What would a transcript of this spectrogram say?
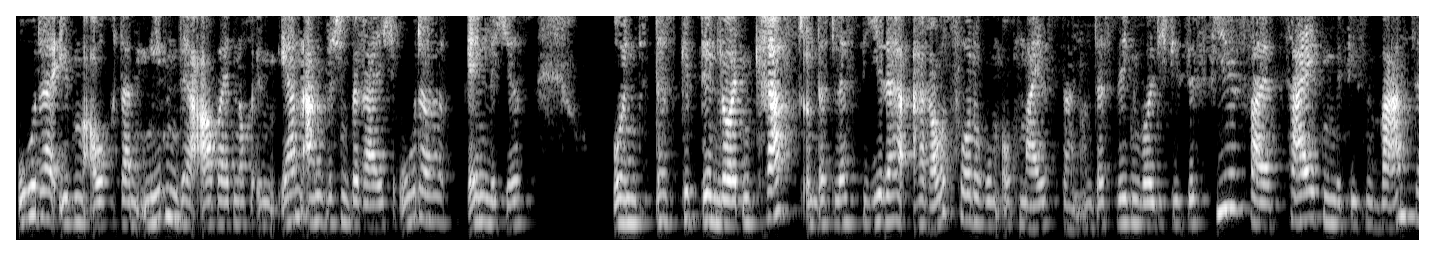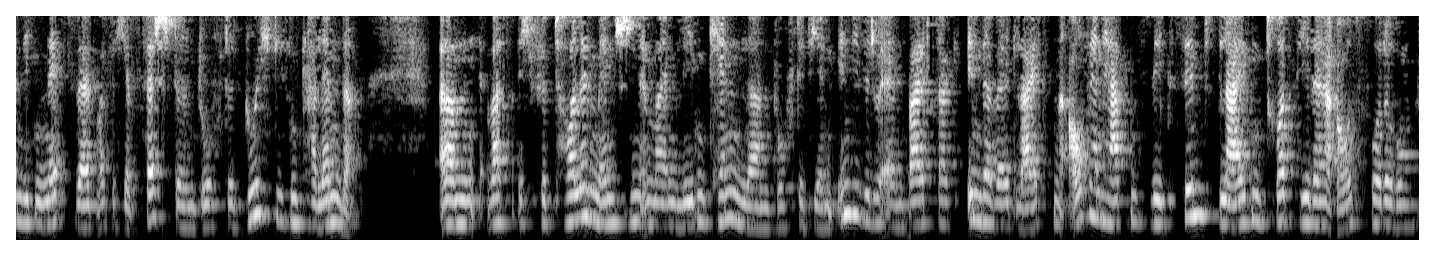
oder eben auch dann neben der Arbeit noch im ehrenamtlichen Bereich oder ähnliches. Und das gibt den Leuten Kraft und das lässt jede Herausforderung auch meistern. Und deswegen wollte ich diese Vielfalt zeigen mit diesem wahnsinnigen Netzwerk, was ich jetzt feststellen durfte, durch diesen Kalender. Ähm, was ich für tolle Menschen in meinem Leben kennenlernen durfte, die einen individuellen Beitrag in der Welt leisten, auf ihren Herzensweg sind, bleiben, trotz jeder Herausforderung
